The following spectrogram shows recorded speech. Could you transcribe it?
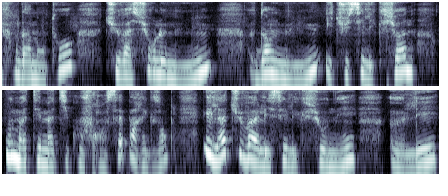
fondamentaux, tu vas sur le menu, dans le menu, et tu sélectionnes ou mathématiques ou français, par exemple. Et là, tu vas aller sélectionner les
